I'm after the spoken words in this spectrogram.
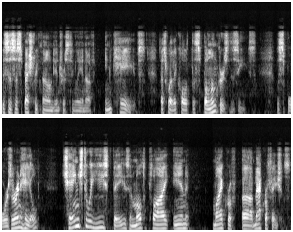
This is especially found, interestingly enough, in caves. That's why they call it the spelunker's disease. The spores are inhaled, change to a yeast phase, and multiply in micro, uh, macrophages.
